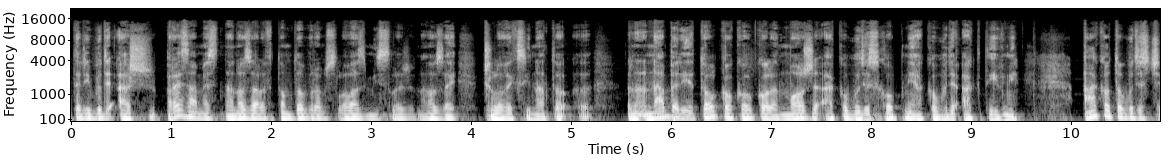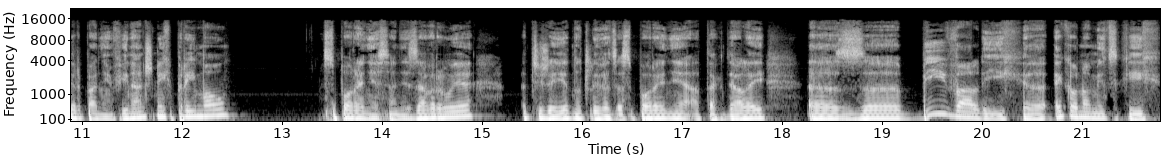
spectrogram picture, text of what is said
vtedy bude až prezamestnanosť, ale v tom dobrom slova zmysle, že naozaj človek si na to uh, naberie toľko, koľko len môže, ako bude schopný, ako bude aktívny. Ako to bude s čerpaním finančných príjmov? Sporenie sa nezavrhuje, čiže jednotlivé za sporenie a tak ďalej z bývalých e, ekonomických e,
